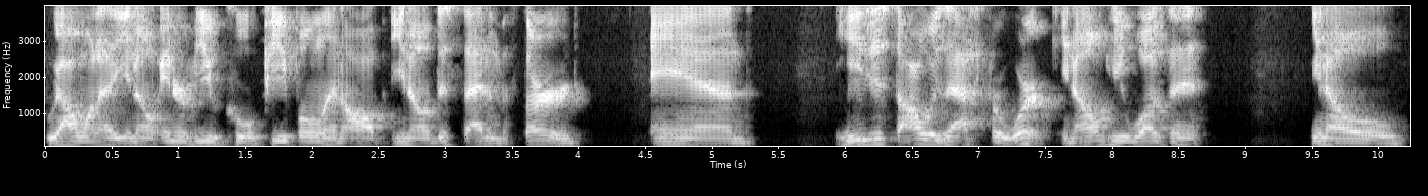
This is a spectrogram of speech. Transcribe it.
We all want to, you know, interview cool people and all, you know, this, that, and the third. And he just always asked for work. You know, he wasn't, you know,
